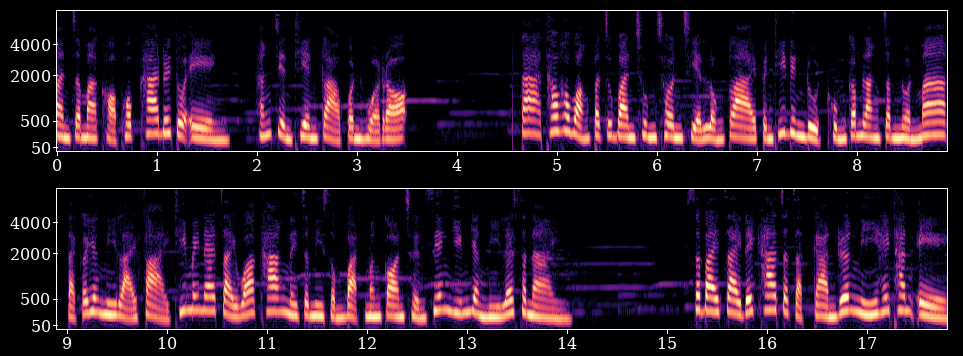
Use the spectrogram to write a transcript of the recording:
มันจะมาขอพบข้าด้วยตัวเอง หังเจียนเทียนกล่าวปนหัวเราะ ตาเท่าหวังปัจจุบันชุมชนเฉียนหลงกลายเป็นที่ดึงดูดขุมกำลังจำนวนมาก แต่ก็ยังมีหลายฝ่ายที่ไม่แน่ใจว่าข้างในจะมีสมบัติมังกรเฉินเซี่ยงยิ้มอย่างมีเลสไนยสบายใจได้ข้าจะจัดการเรื่องนี้ให้ท่านเอง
